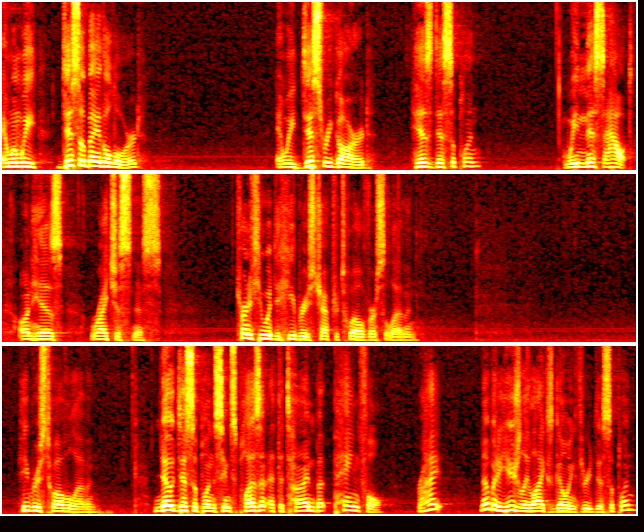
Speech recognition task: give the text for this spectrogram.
And when we disobey the Lord and we disregard His discipline, we miss out on His righteousness. Turn, if you would, to Hebrews chapter 12, verse 11. Hebrews 12, 11. No discipline seems pleasant at the time, but painful, right? Nobody usually likes going through discipline.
